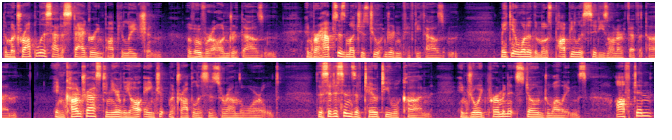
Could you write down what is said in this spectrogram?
The metropolis had a staggering population of over a 100,000, and perhaps as much as 250,000, making it one of the most populous cities on Earth at the time. In contrast to nearly all ancient metropolises around the world, the citizens of Teotihuacan enjoyed permanent stone dwellings, often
